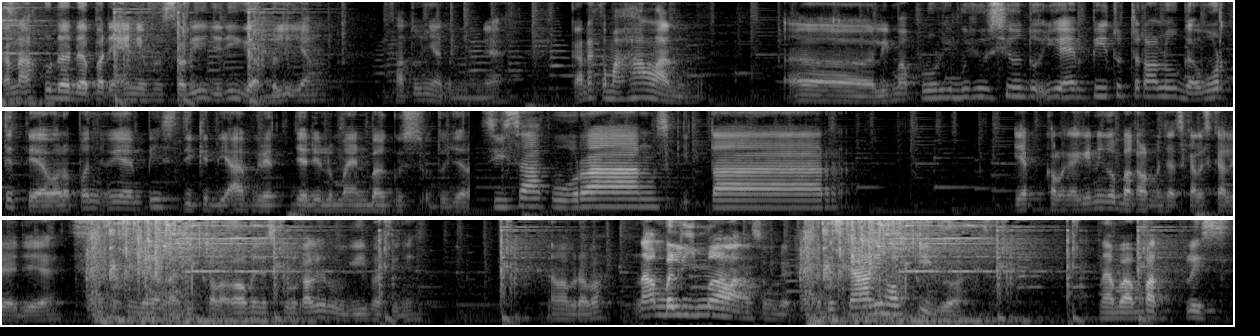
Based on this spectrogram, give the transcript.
Karena aku udah dapat yang anniversary jadi nggak beli yang satunya temen ya. Karena kemahalan puluh ribu UC untuk UMP itu terlalu gak worth it ya walaupun UMP sedikit di upgrade jadi lumayan bagus untuk jarak sisa kurang sekitar Yap, kalau kayak gini gue bakal pencet sekali-sekali aja ya. Sisa 9 lagi. Kalau kalau pencet 10 kali rugi pastinya. Nambah berapa? Nambah 5 langsung deh. Pencet sekali hoki gue. Nambah 4, please.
